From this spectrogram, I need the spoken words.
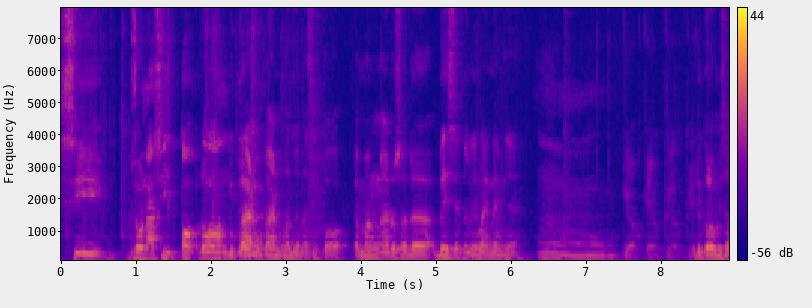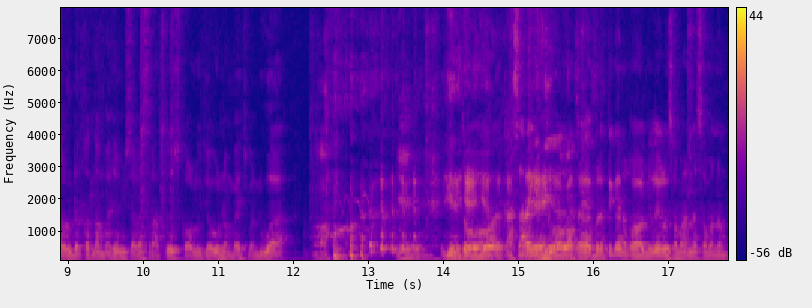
si zonasi tok dong gitu. Bukan, bukan, bukan zonasi to. Emang harus ada base-nya tuh nilai nem-nya. Hmm. Oke oke oke oke. Jadi kalau misal lu deket nambahnya misalnya 100, kalau lu jauh nambahnya cuma 2. Oh. Iya iya. iya. Gitu, kasarnya Iya, gitu. iya, kasar. Kayak berarti kan kalau nilai lu sama sama 60,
